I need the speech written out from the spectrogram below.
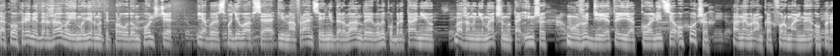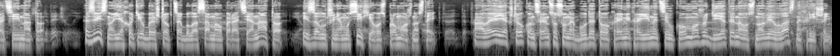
Так, окремі держави, ймовірно, під проводом Польщі, я би сподівався, і на Францію, Нідерланди, Велику Британію, бажану Німеччину та інших можуть діяти як коаліція охочих, а не в рамках формальної операції НАТО. Звісно, я хотів би, щоб це була саме операція НАТО із залученням усіх його спроможностей. Але якщо консенсусу не буде, то окремі країни цілком можуть діяти на основі власних рішень.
